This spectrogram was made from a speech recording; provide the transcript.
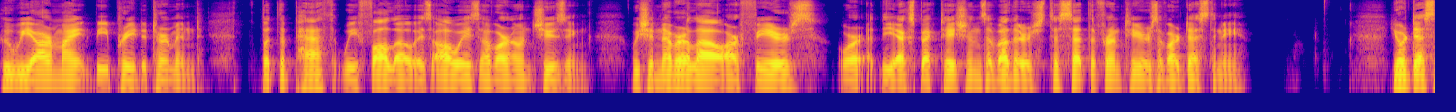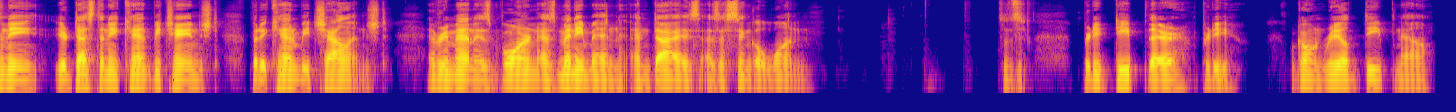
Who we are might be predetermined, but the path we follow is always of our own choosing. We should never allow our fears or the expectations of others to set the frontiers of our destiny. Your destiny, your destiny can't be changed, but it can be challenged. Every man is born as many men and dies as a single one. So it's pretty deep there, pretty we're going real deep now.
